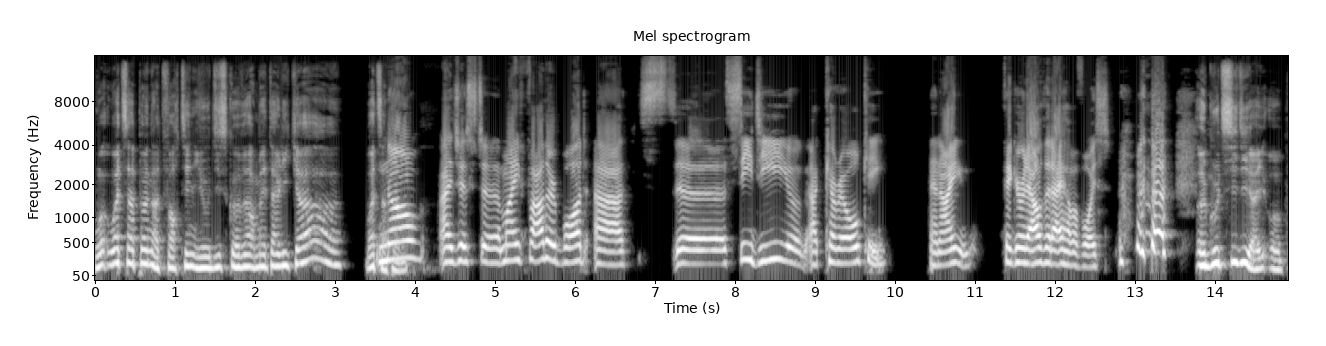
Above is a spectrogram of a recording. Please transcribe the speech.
What's happened at 14? You discover Metallica? What's happened? No, I just uh, my father bought a, uh, CD, uh, a karaoke, and I figured out that I have a voice. A good CD, I hope.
